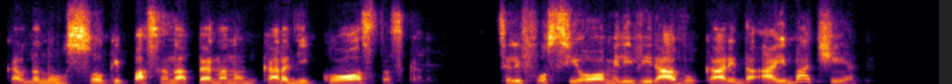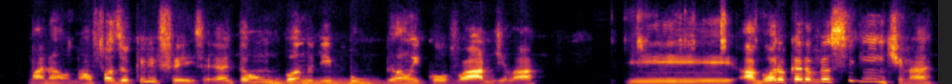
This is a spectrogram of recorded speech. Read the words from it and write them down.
O cara dando um soco e passando a perna num cara de costas, cara. Se ele fosse homem, ele virava o cara e aí batia. Mas não, não fazer o que ele fez. É, então, um bando de bundão e covarde lá. E agora eu quero ver o seguinte, né?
